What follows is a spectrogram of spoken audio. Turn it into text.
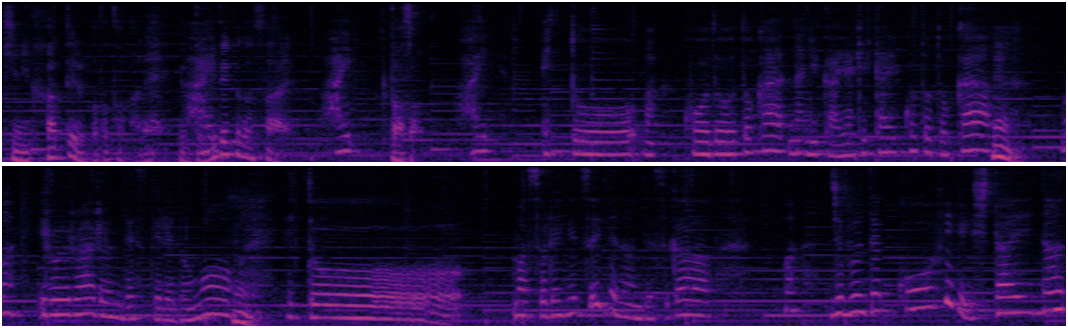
気にかかっていることとかね言ってみてください、はい、どうぞ、はい、えっと、まあ、行動とか何かやりたいこととか、うん。まあ、いろいろあるんですけれども、うん。えっと、まあ、それについてなんですが、まあ、自分でこういうふうにしたいなっ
